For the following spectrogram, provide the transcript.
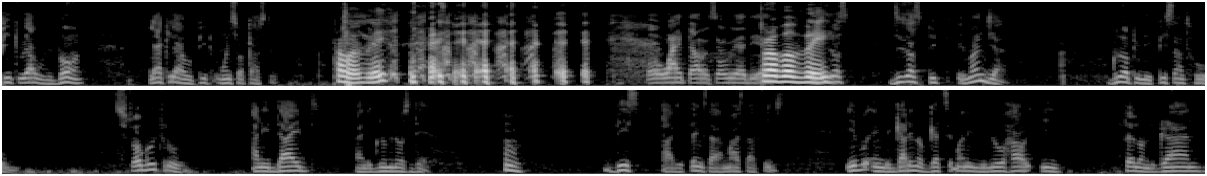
pick where I would be born, likely I would pick Windsor Castle Probably. or White House somewhere there. Probably. Jesus, Jesus picked a manger, grew up in a peasant home, struggled through, and he died an ignominious death. These are the things that our master faced. Even in the Garden of Gethsemane, you know how he fell on the ground,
